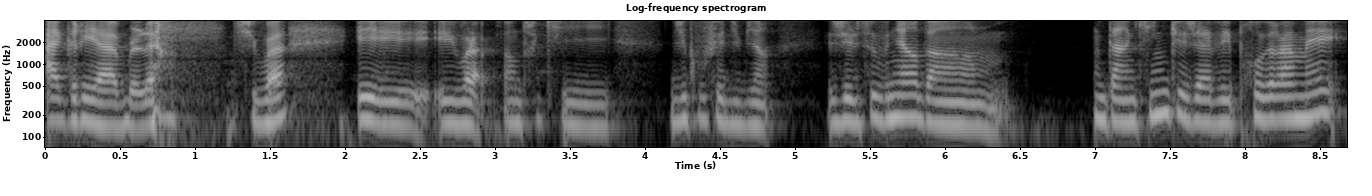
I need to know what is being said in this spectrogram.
agréable, tu vois. Et, voilà, c'est un truc qui, du coup, fait du bien. J'ai le souvenir d'un king que j'avais programmé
